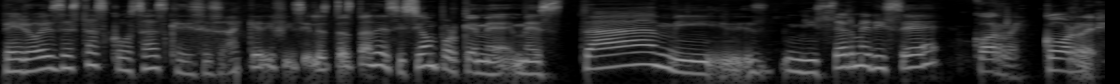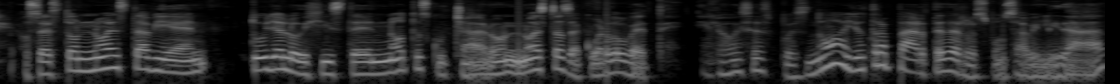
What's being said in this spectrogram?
Pero es de estas cosas que dices, ay, qué difícil está esta decisión, porque me, me está, mi, mi ser me dice, Corre. corre, o sea, esto no está bien, tú ya lo dijiste, no te escucharon, no estás de acuerdo, vete. Y luego dices, pues no, hay otra parte de responsabilidad.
